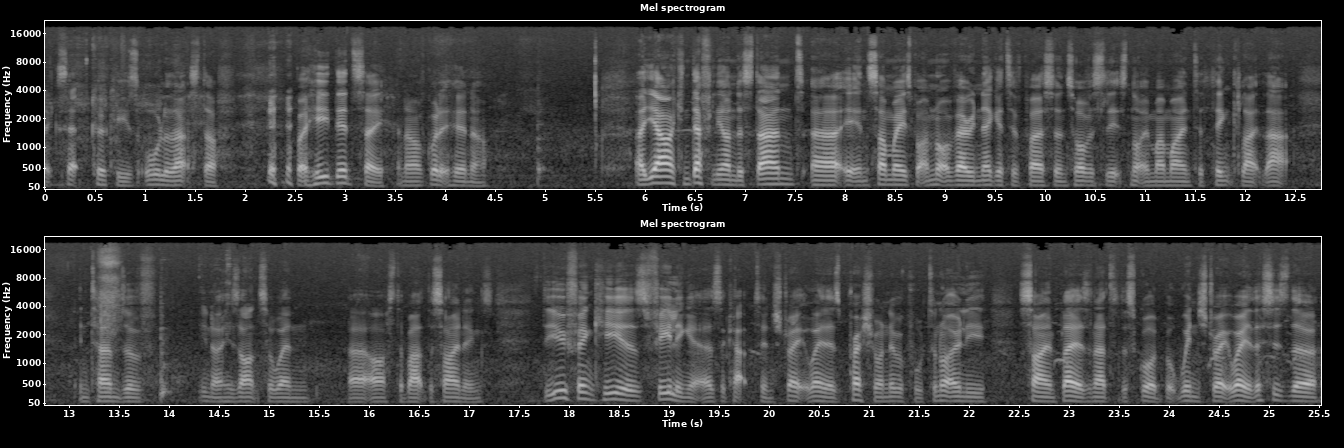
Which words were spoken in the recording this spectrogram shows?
accept cookies, all of that stuff. but he did say, and I've got it here now. Uh, yeah, I can definitely understand uh, it in some ways, but I'm not a very negative person, so obviously it's not in my mind to think like that. In terms of, you know, his answer when uh, asked about the signings, do you think he is feeling it as the captain straight away? There's pressure on Liverpool to not only sign players and add to the squad, but win straight away. This is the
